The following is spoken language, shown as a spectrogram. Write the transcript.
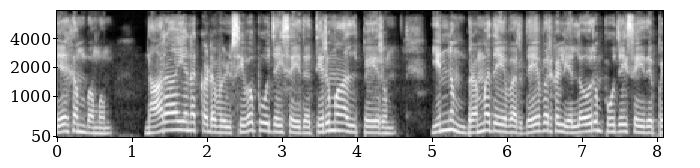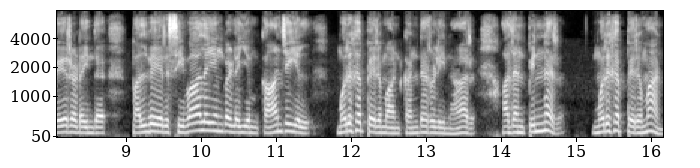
ஏகம்பமும் நாராயண கடவுள் சிவபூஜை செய்த திருமால் பேரும் இன்னும் பிரம்மதேவர் தேவர்கள் எல்லோரும் பூஜை செய்து பேரடைந்த பல்வேறு சிவாலயங்களையும் காஞ்சியில் முருகப்பெருமான் கண்டருளினார். அதன் பின்னர் முருகப்பெருமான்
